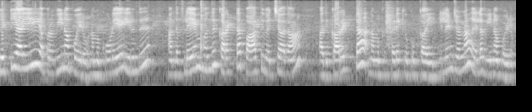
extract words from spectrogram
கெட்டியாகி அப்புறம் வீணாக போயிடும் நம்ம கூடயே இருந்து அந்த ஃப்ளேம் வந்து கரெக்டாக பார்த்து வச்சாதான் அது கரெக்டாக நமக்கு கிடைக்கும் குக்காயி இல்லைன்னு சொன்னால் எல்லாம் வீணாக போயிடும்.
